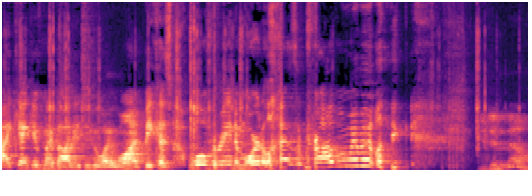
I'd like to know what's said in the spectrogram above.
I can't give my body to who I want because Wolverine Immortal has a problem with it. Like, You didn't know?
